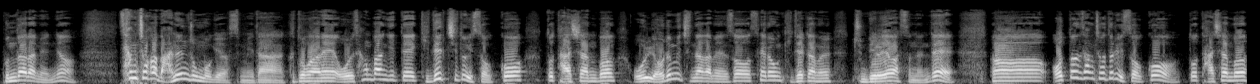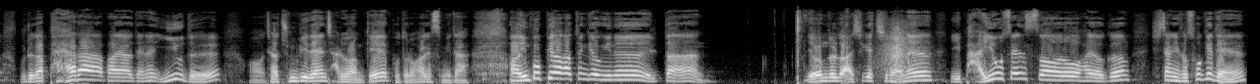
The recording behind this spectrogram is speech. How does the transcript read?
본다라면요. 상처가 많은 종목이었습니다. 그동안에 올 상반기 때 기대치도 있었고 또 다시 한번 올 여름이 지나가면서 새로운 기대감을 준비를 해왔었는데 어, 떤 상처들이 있었고 또 다시 한번 우리가 바라봐야 되는 이유들 어, 제가 준비된 자료와 함께 보도록 하겠습니다. 어, 인포피아 같은 경우에는 일단 여러분들도 아시겠지만은 이 바이오 센서로 하여금 시장에서 소개된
